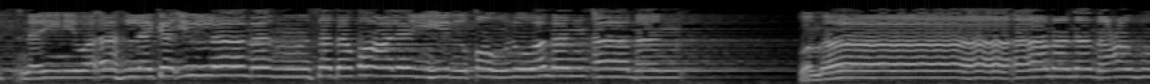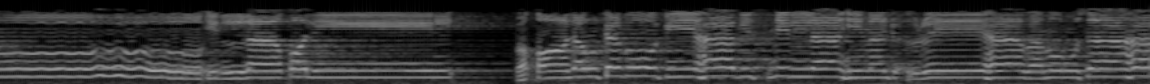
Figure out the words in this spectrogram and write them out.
اثنين وأهلك إلا من سبق عليه القول ومن آمن وما آمن معه إلا قليل. فقال اركبوا فيها بسم الله مجريها ومرساها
